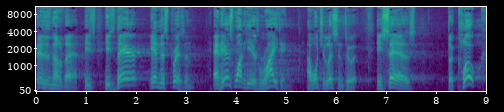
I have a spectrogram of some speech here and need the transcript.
this none of that. He's, he's there in this prison, and here's what he is writing. I want you to listen to it. he says, The cloak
